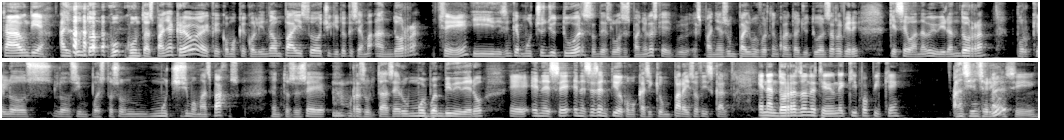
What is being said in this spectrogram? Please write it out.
cada un día. Ahí junto a, ju- junto a España, creo, eh, que como que colinda un país todo chiquito que se llama Andorra. Sí. Y dicen que muchos youtubers, de los españoles, que España es un país muy fuerte en cuanto a youtubers se refiere, que se van a vivir a Andorra porque los, los impuestos son muchísimo más bajos. Entonces eh, resulta ser un muy buen vividero eh, en, ese, en ese sentido, como casi que un paraíso fiscal. En Andorra es donde tiene un equipo Piqué. ¿Ah, sí, en serio? Ah, Sí.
